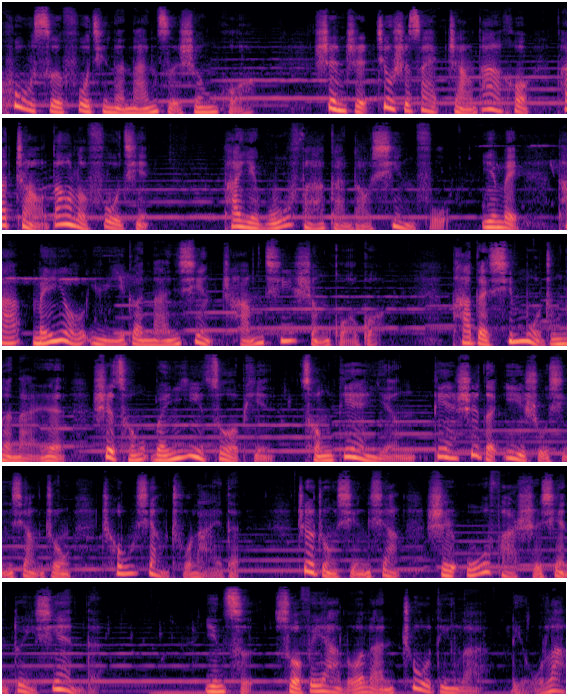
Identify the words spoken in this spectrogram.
酷似父亲的男子生活，甚至就是在长大后他找到了父亲，他也无法感到幸福，因为他没有与一个男性长期生活过。他的心目中的男人是从文艺作品、从电影、电视的艺术形象中抽象出来的，这种形象是无法实现兑现的。因此，索菲亚·罗兰注定了流浪。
